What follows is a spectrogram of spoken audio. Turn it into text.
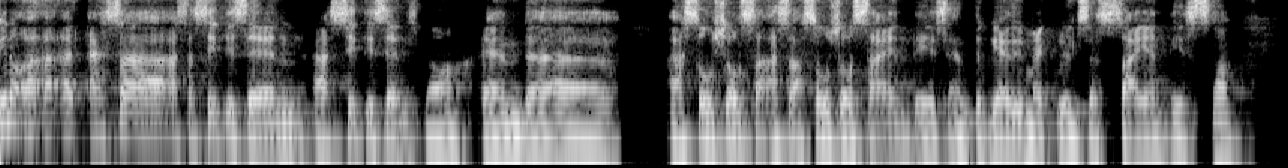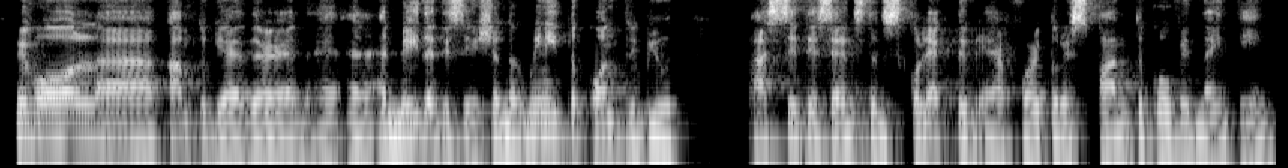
You know, as a as a citizen, as citizens, no, and uh, as social as a social scientist and together with my colleagues as scientists, no, we've all uh, come together and, and, and made a decision that we need to contribute as citizens to this collective effort to respond to COVID-19.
